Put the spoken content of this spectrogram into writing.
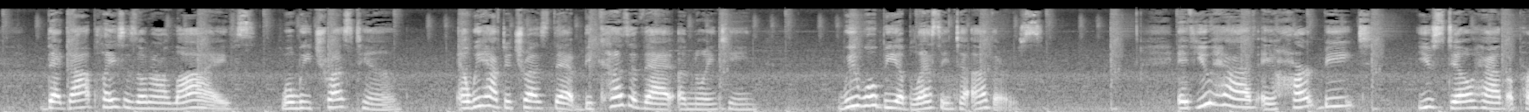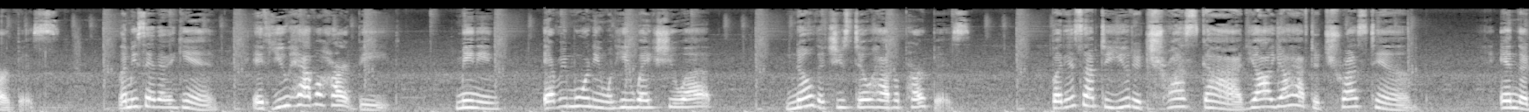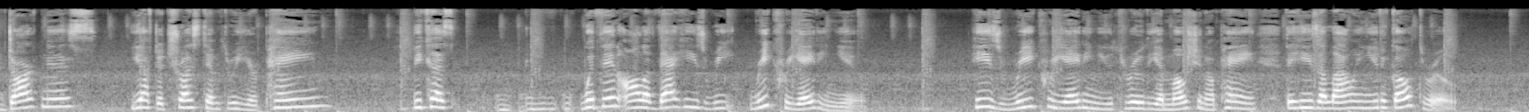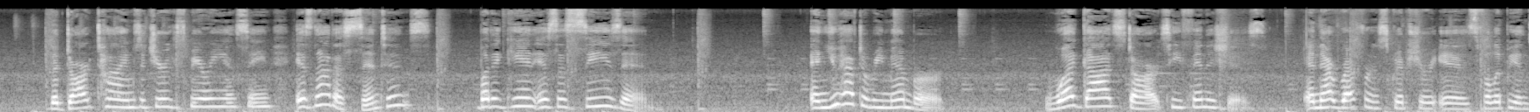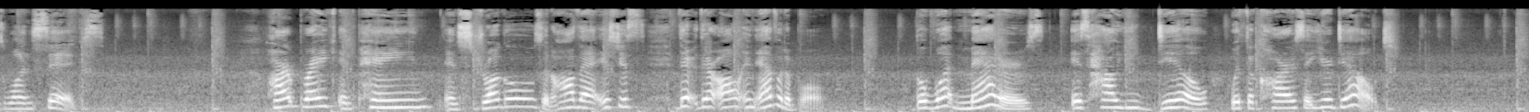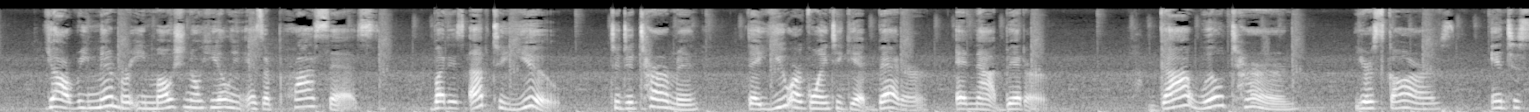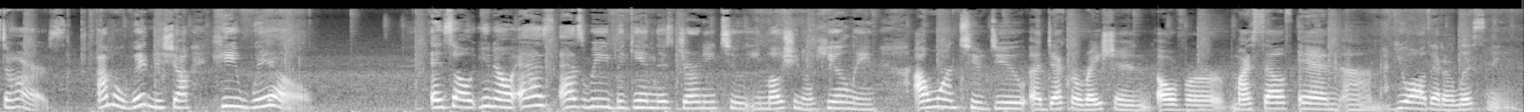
that God places on our lives when we trust Him. And we have to trust that because of that anointing, we will be a blessing to others. If you have a heartbeat, you still have a purpose. Let me say that again. If you have a heartbeat, meaning every morning when He wakes you up, know that you still have a purpose. But it's up to you to trust God. Y'all, y'all have to trust Him in the darkness, you have to trust Him through your pain because within all of that, He's re- recreating you. He's recreating you through the emotional pain that He's allowing you to go through. The dark times that you're experiencing is not a sentence, but again, it's a season. And you have to remember what God starts, He finishes. And that reference scripture is Philippians 1 6. Heartbreak and pain and struggles and all that, it's just, they're, they're all inevitable. But what matters is how you deal with the cards that you're dealt. Y'all remember, emotional healing is a process, but it's up to you to determine that you are going to get better and not bitter. God will turn your scars into stars. I'm a witness, y'all. He will. And so, you know, as as we begin this journey to emotional healing, I want to do a declaration over myself and um, you all that are listening.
